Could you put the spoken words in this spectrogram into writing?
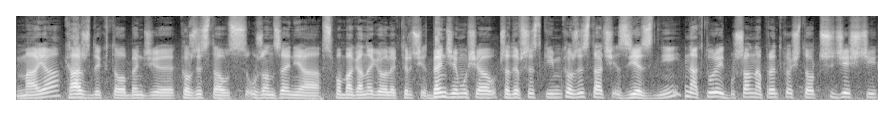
maja każdy, kto będzie korzystał z urządzenia wspomaganego elektrycznie, będzie musiał przede wszystkim korzystać z jezdni, na której dopuszczalna prędkość to 30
